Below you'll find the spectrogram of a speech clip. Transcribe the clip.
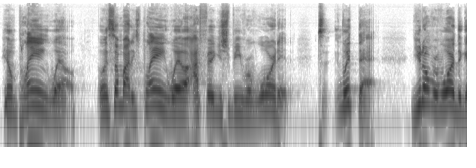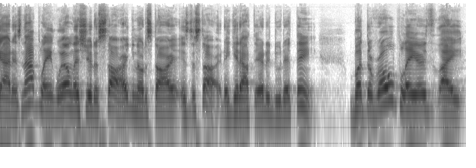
him playing well. When somebody's playing well, I feel you should be rewarded t- with that. You don't reward the guy that's not playing well unless you're the star. You know, the star is the star. They get out there to do their thing. But the role players, like,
